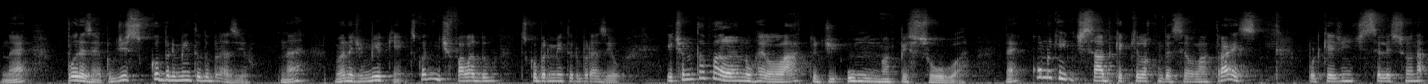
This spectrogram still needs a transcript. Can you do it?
né? Por exemplo, descobrimento do Brasil, né? No ano de 1500. Quando a gente fala do descobrimento do Brasil, a gente não está falando um relato de uma pessoa. Né? Como que a gente sabe que aquilo aconteceu lá atrás? Porque a gente seleciona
